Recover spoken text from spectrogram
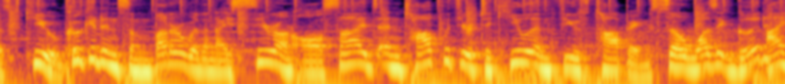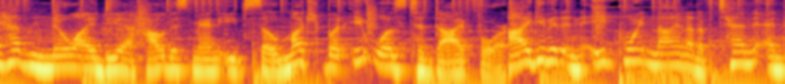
toast cube. Cook it in some butter with a nice sear on all sides and top with your tequila infused toppings. So was it good? I have no idea how this man eats so much, but it was to die for. I give it an 8.9 out of 10 and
